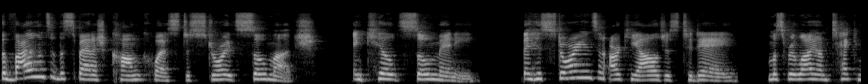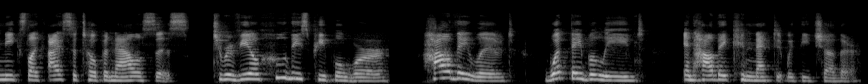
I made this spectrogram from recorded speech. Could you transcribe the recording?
The violence of the Spanish conquest destroyed so much and killed so many that historians and archaeologists today must rely on techniques like isotope analysis to reveal who these people were, how they lived, what they believed, and how they connected with each other.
